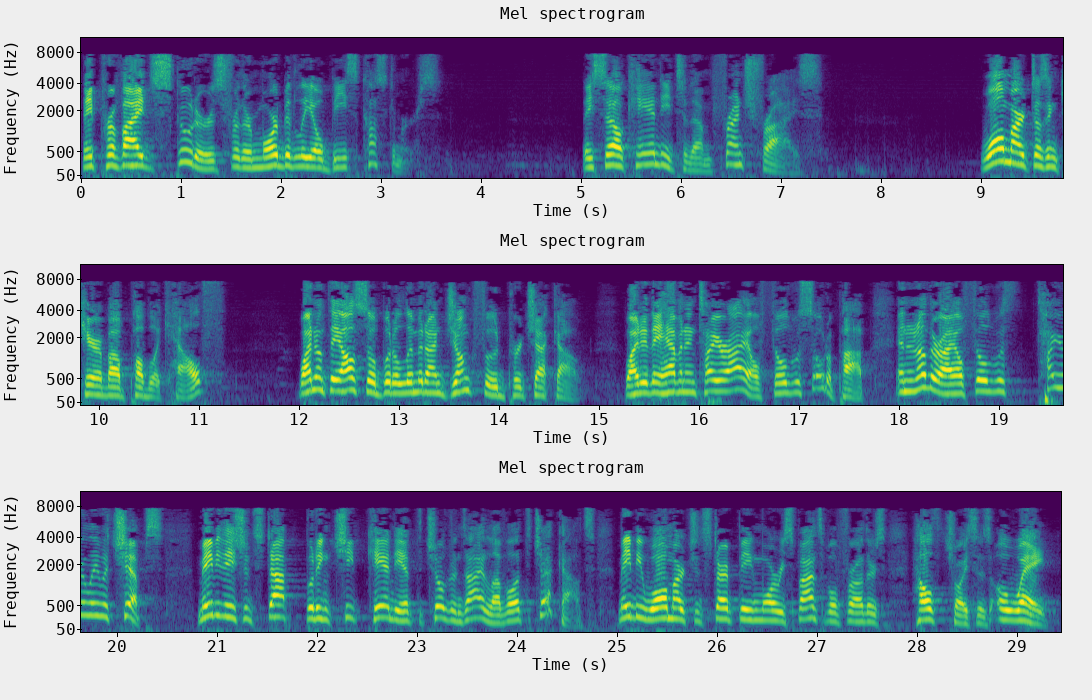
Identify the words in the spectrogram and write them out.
They provide scooters for their morbidly obese customers. They sell candy to them, french fries. Walmart doesn't care about public health. Why don't they also put a limit on junk food per checkout? Why do they have an entire aisle filled with soda pop and another aisle filled with entirely with chips? Maybe they should stop putting cheap candy at the children's eye level at the checkouts. Maybe Walmart should start being more responsible for others' health choices. Oh wait,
